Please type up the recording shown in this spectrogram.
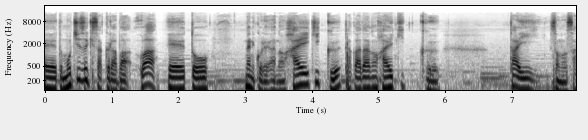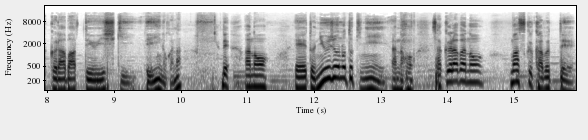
えっ、ー、と、望月桜庭は、えっ、ー、と、何これ、あの、ハイキック？高田のハイキック？対、その桜庭っていう意識でいいのかな？で、あの、えっ、ー、と、入場の時に、あの、桜庭のマスクかぶって、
